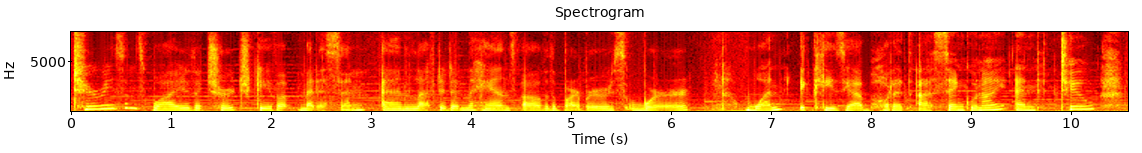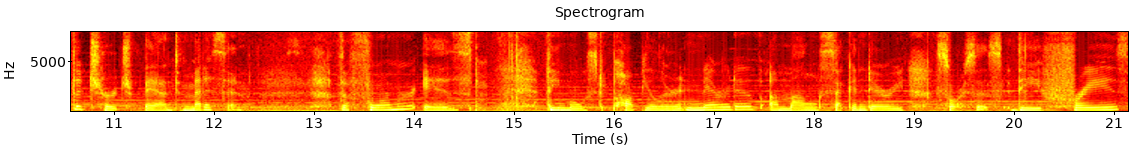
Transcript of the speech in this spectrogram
Two reasons why the church gave up medicine and left it in the hands of the barbers were one, Ecclesia abhorret a sanguine, and two, the church banned medicine. The former is the most popular narrative among secondary sources. The phrase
